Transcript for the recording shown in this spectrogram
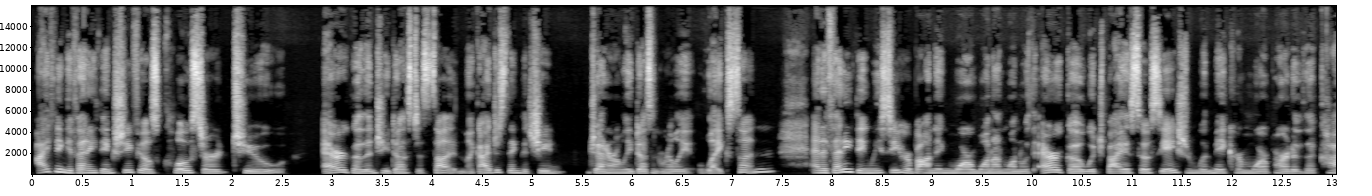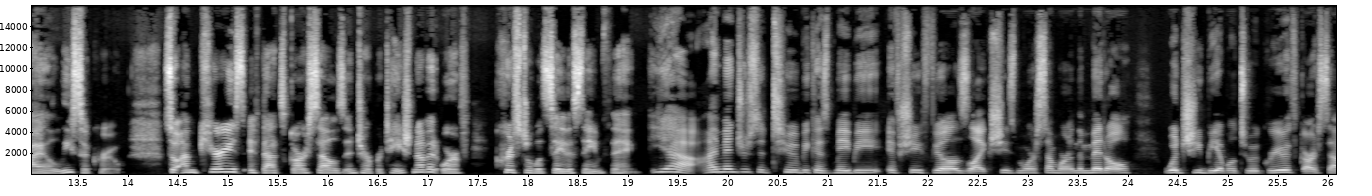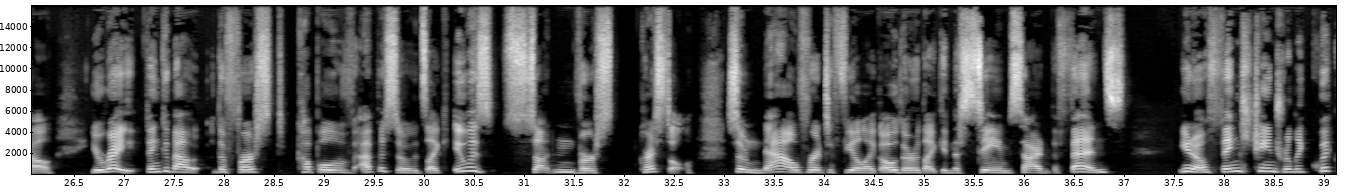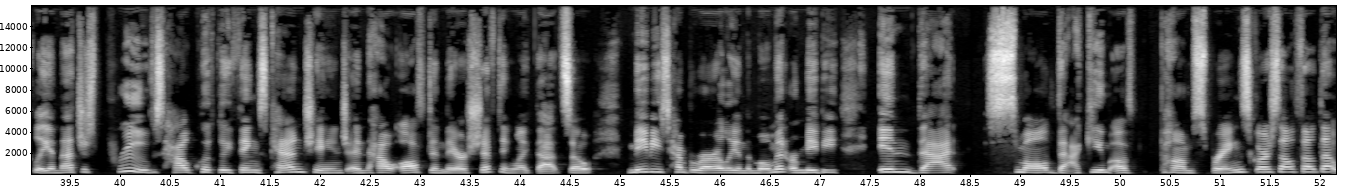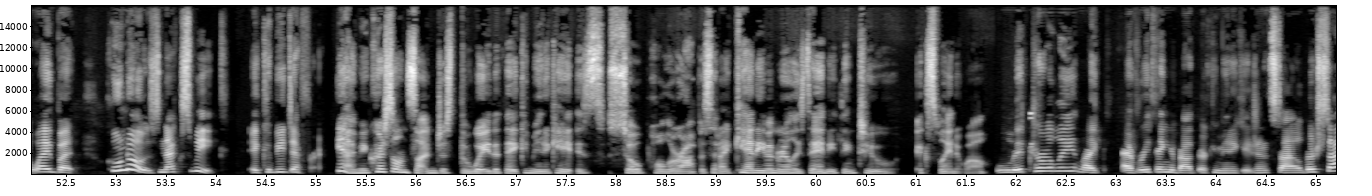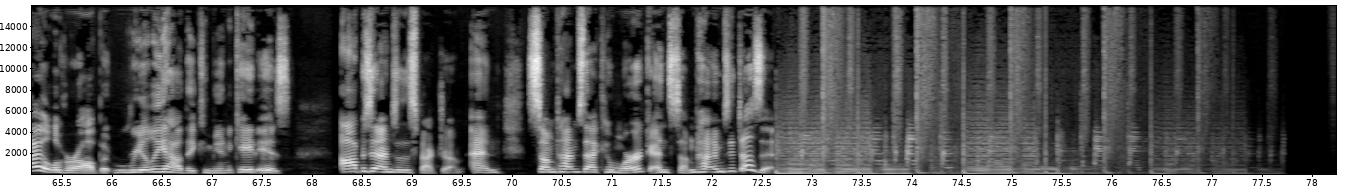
I think if anything, she feels closer to Erika than she does to Sutton. Like I just think that she generally doesn't really like Sutton. And if anything, we see her bonding more one on one with Erika, which by association would make her more part of the Kyle Lisa crew. So I'm curious if that's Garcelle's interpretation of it or if Crystal would say the same thing. Yeah, I'm interested too because maybe if she feels like she's more somewhere in the middle, would she be able to agree with Garcelle? You're right. Think about the first couple of episodes. Like it was Sutton versus Crystal. So now for it to feel like, oh, they're like in the same side of the fence, you know, things change really quickly. And that just proves how quickly things can change and how often they're shifting like that. So maybe temporarily in the moment, or maybe in that small vacuum of Palm Springs, Garcelle felt that way. But who knows? Next week, it could be different. Yeah, I mean, Crystal and Sutton, just the way that they communicate is so polar opposite. I can't even really say anything to explain it well. Literally, like everything about their communication style, their style overall, but really how they communicate is opposite ends of the spectrum. And sometimes that can work and sometimes it doesn't.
